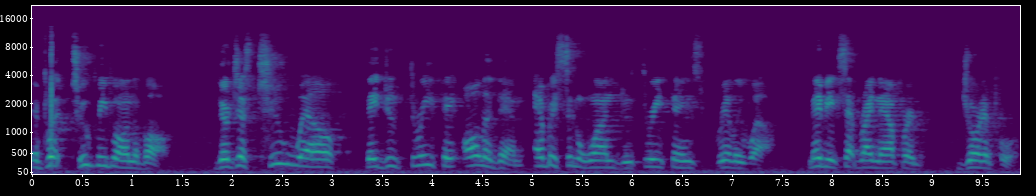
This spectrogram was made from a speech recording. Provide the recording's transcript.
and put two people on the ball. They're just too well. They do three things, all of them, every single one do three things really well. Maybe except right now for Jordan Poole.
